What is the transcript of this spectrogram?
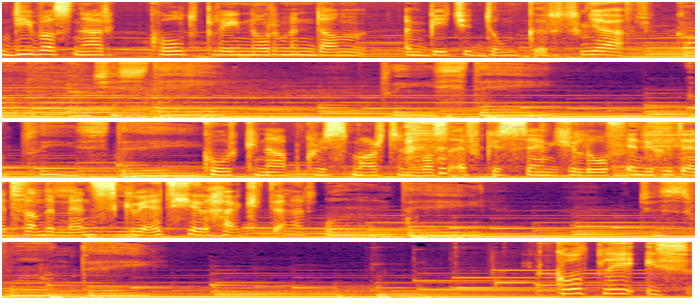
die was naar Coldplay-normen dan een beetje donker. Ja. Oh, please stay. Koorknaap Chris Martin was even zijn geloof in de goedheid van de mens kwijtgeraakt daar. One day, just one day. Coldplay is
